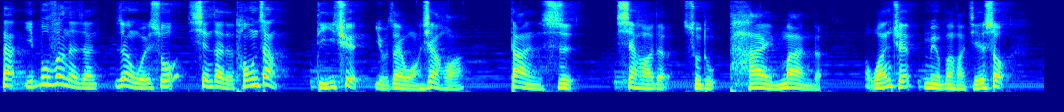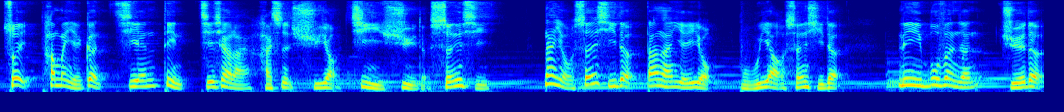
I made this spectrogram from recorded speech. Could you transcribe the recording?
那一部分的人认为说，现在的通胀的确有在往下滑，但是下滑的速度太慢了。完全没有办法接受，所以他们也更坚定，接下来还是需要继续的升息。那有升息的，当然也有不要升息的。另一部分人觉得，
